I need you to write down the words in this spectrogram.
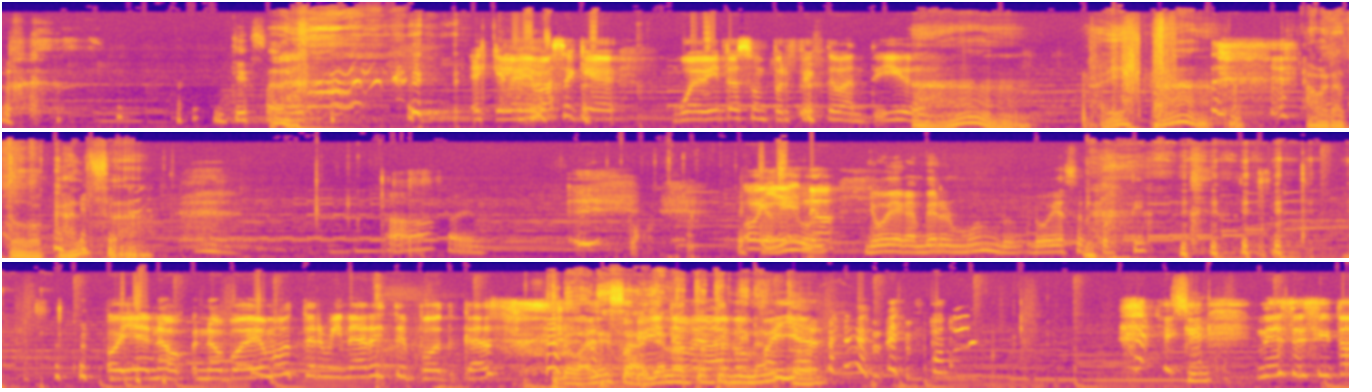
¿Qué es amor? es que lo que pasa es que Huevito es un perfecto bandido. Ah, ahí está. Ahora todo calza. Ah, Oye, no. Yo voy a cambiar el mundo, lo voy a hacer por ti. Oye, no, no podemos terminar este podcast. Pero Vanessa, ya lo está terminando. necesito,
